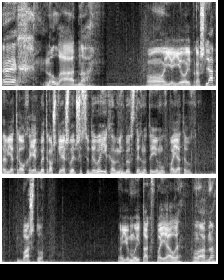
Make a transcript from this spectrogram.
Ех, ну ладно. Ой-ой-ой, прошляпив я трохи. Якби трошки я швидше сюди виїхав, міг би встигнути йому впаяти в башту. Ну, Йому і так впаяли. Ладно.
